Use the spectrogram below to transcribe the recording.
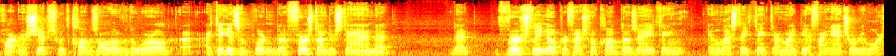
partnerships with clubs all over the world. I think it's important to first understand that that virtually no professional club does anything unless they think there might be a financial reward.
